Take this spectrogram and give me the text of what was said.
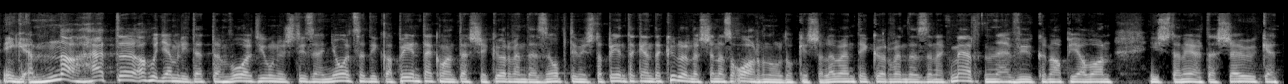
Igen, na hát ahogy említettem, volt június 18-a, péntek van, tessék örvendezni optimista pénteken, de különösen az Arnoldok és a Leventék örvendezzenek, mert nevük napja van, Isten éltesse őket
